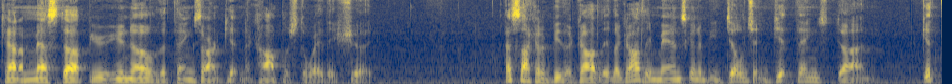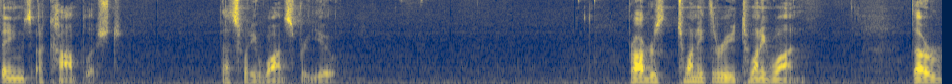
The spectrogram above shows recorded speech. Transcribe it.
kind of messed up. You, you know that things aren't getting accomplished the way they should. That's not going to be the godly. The godly man's going to be diligent get things done, get things accomplished. That's what he wants for you. Proverbs 23 21. The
